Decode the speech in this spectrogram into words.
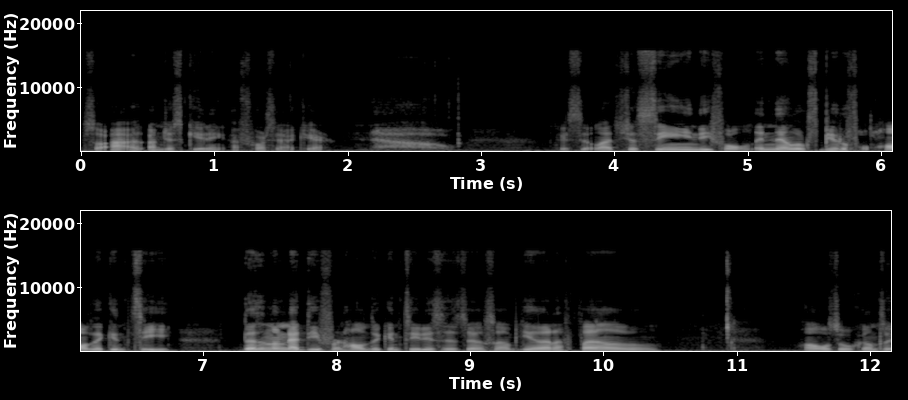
So I, I- I'm just kidding. Of course I care. No. Okay, so let's just see in default, and it looks beautiful. As you can see, doesn't look that different. As you can see, this is just so beautiful. Also can see.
